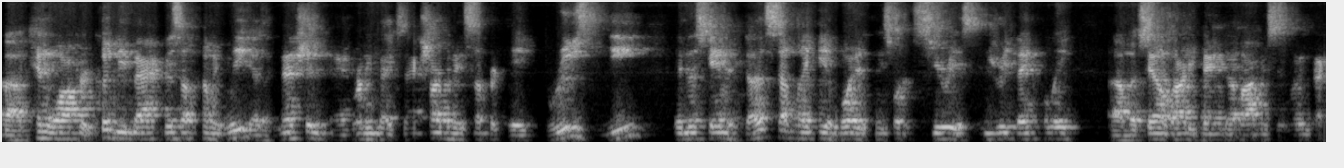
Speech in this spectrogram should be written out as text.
Uh, Ken Walker could be back this upcoming week, as I mentioned, and running back Zach Charbonnet suffered a bruised knee in this game. It does sound like he avoided any sort of serious injury, thankfully, uh, but Sale's already banged up, obviously, running back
